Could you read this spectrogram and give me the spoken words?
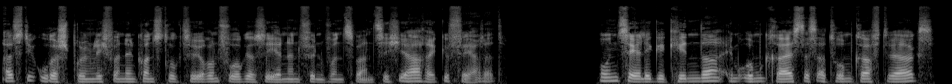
als die ursprünglich von den Konstrukteuren vorgesehenen 25 Jahre gefährdet. Unzählige Kinder im Umkreis des Atomkraftwerks,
